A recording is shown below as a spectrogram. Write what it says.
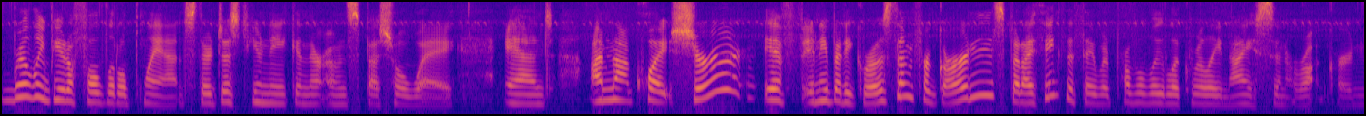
really beautiful little plants. They're just unique in their own special way. And I'm not quite sure if anybody grows them for gardens, but I think that they would probably look really nice in a rock garden.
